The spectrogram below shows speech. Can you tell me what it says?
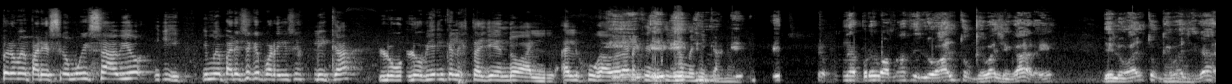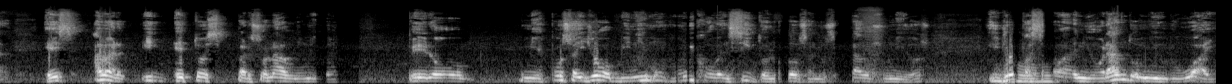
pero me pareció muy sabio y, y me parece que por ahí se explica lo, lo bien que le está yendo al, al jugador Eh, argentino eh, mexicano. eh, Es una prueba más de lo alto que va a llegar, ¿eh? De lo alto que va a llegar. Es, a ver, y esto es personal mío, pero mi esposa y yo vinimos muy jovencitos los dos a los Estados Unidos y yo pasaba añorando mi Uruguay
